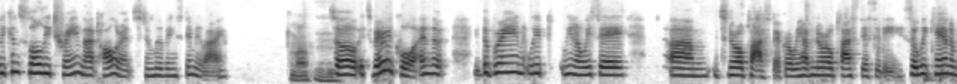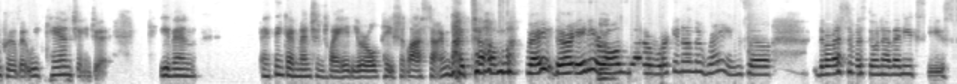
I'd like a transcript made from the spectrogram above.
we can slowly train that tolerance to moving stimuli. Wow. Mm-hmm. So it's very cool. And the the brain, we you know, we say um, it's neuroplastic or we have neuroplasticity. So we can improve it. We can change it. Even I think I mentioned my 80 year old patient last time, but um, right, there are 80 year olds yeah. that are working on their brain. So the rest of us don't have any excuse.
